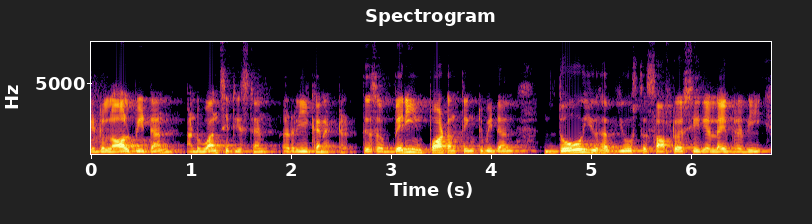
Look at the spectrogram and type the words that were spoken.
it will all be done and once it is done, reconnected. This is a very important thing to be done. Though you have used the software serial library,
